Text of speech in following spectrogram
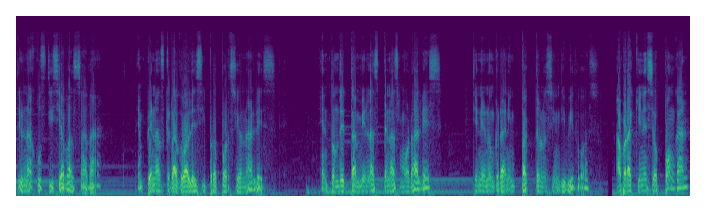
de una justicia basada en penas graduales y proporcionales, en donde también las penas morales tienen un gran impacto en los individuos. Habrá quienes se opongan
